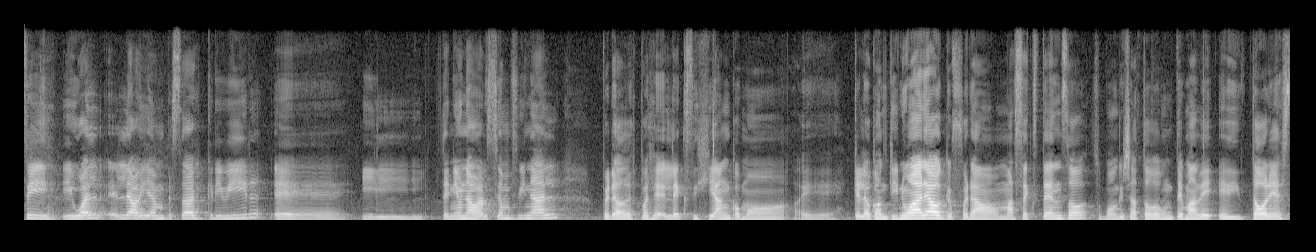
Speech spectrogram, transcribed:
Sí, igual él había empezado a escribir eh, y tenía una versión final, pero después le, le exigían como eh, que lo continuara o que fuera más extenso. Supongo que ya todo un tema de editores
